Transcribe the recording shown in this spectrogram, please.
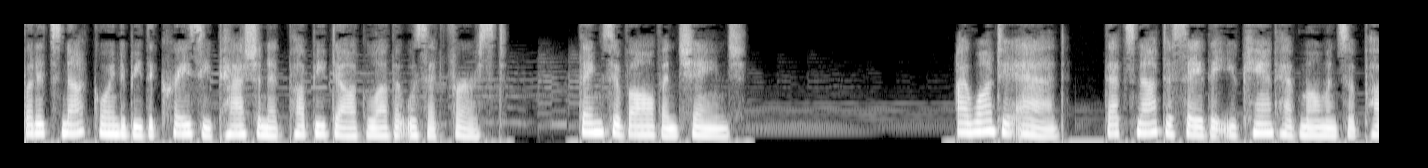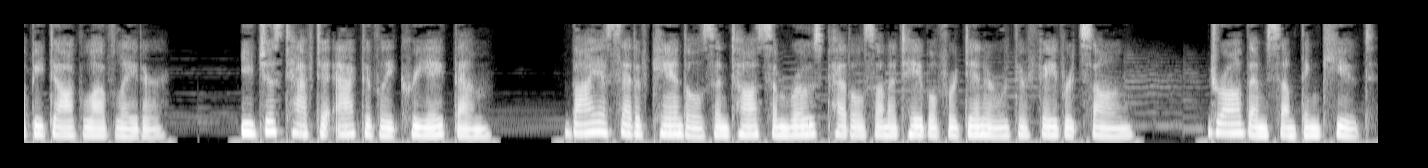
but it's not going to be the crazy, passionate puppy dog love it was at first. Things evolve and change. I want to add, that's not to say that you can't have moments of puppy dog love later. You just have to actively create them. Buy a set of candles and toss some rose petals on a table for dinner with their favorite song. Draw them something cute.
